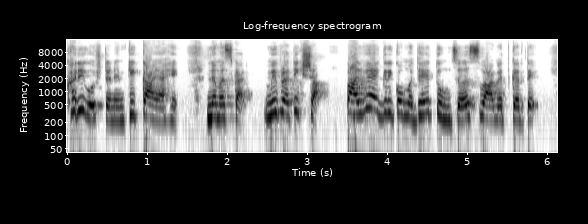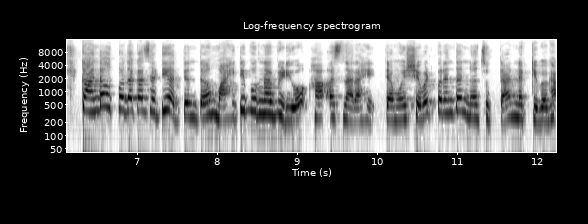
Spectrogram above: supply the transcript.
खरी गोष्ट नेमकी काय आहे. नमस्कार मी प्रतीक्षा. पालवी अॅग्रिको मध्ये तुमचं स्वागत करते. कांदा उत्पादकांसाठी अत्यंत माहितीपूर्ण व्हिडिओ हा असणार आहे. त्यामुळे शेवटपर्यंत न चुकता नक्की बघा.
